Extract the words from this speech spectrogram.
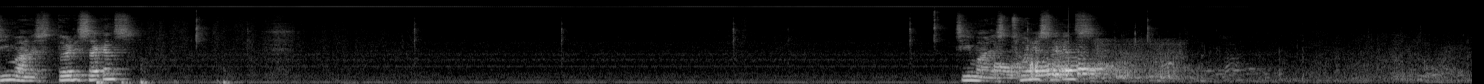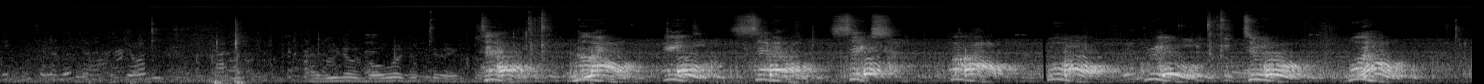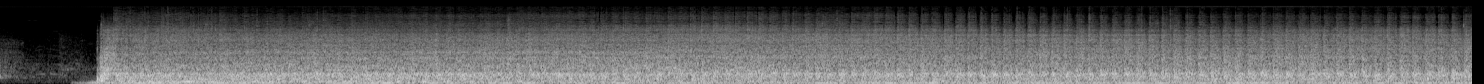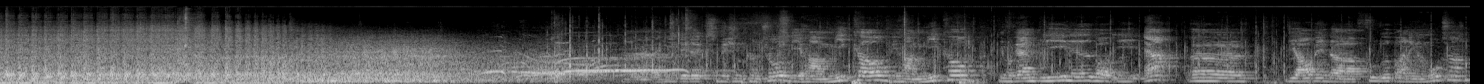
T minus 30 seconds. T minus 20 seconds. Er lige nogle måger, så skal vi ikke 10, 9, har Miko, vi har Miko. I må gerne blive nede, hvor I er. Øh, vi afventer fuld udbrænding af motoren.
